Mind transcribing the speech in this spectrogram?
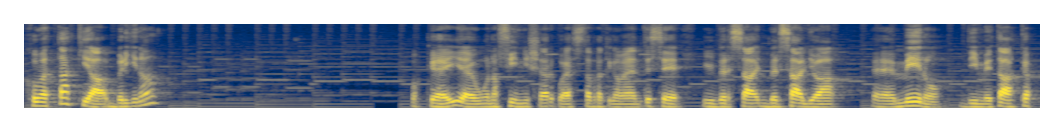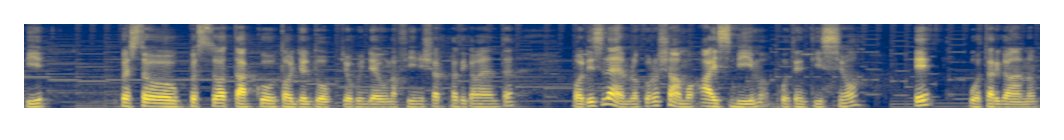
Come attacchi ha Brina, Ok, è una finisher questa praticamente. Se il, bersa il bersaglio ha eh, meno di metà HP, questo, questo, attacco toglie il doppio, quindi è una finisher praticamente. Body Slam, lo conosciamo, Ice Beam, potentissimo, e Water Gun,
